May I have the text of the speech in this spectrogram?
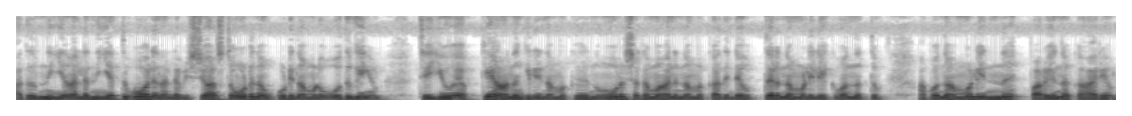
അത് നീ നല്ല നീയത്ത് പോലെ നല്ല വിശ്വാസത്തോട് കൂടി നമ്മൾ ഓതുകയും ചെയ്യുകയൊക്കെ ആണെങ്കിൽ നമുക്ക് നൂറ് ശതമാനം നമുക്ക് അതിന്റെ ഉത്തരം നമ്മളിലേക്ക് വന്നെത്തും. അപ്പോൾ നമ്മൾ ഇന്ന് പറയുന്ന കാര്യം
